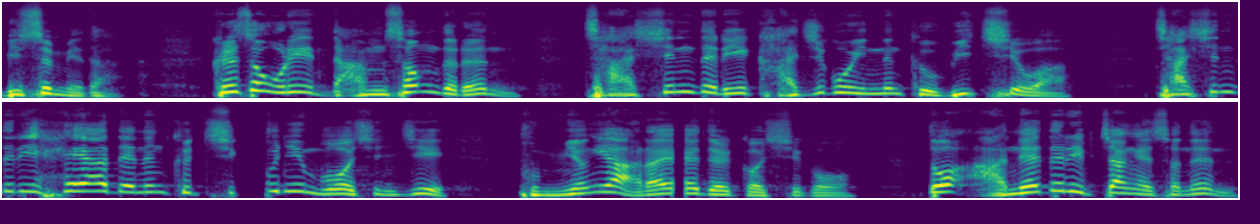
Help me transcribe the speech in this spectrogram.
믿습니다. 그래서 우리 남성들은 자신들이 가지고 있는 그 위치와 자신들이 해야 되는 그 직분이 무엇인지 분명히 알아야 될 것이고 또 아내들 입장에서는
